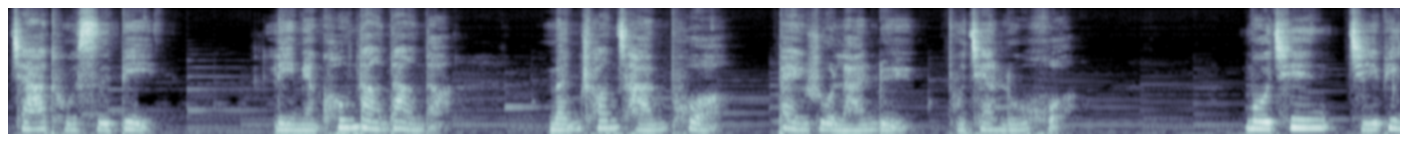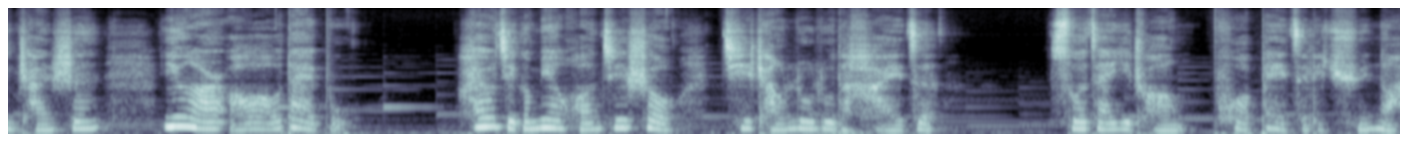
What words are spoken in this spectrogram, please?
家徒四壁，里面空荡荡的，门窗残破，被褥褴褛，不见炉火。母亲疾病缠身，婴儿嗷嗷待哺，还有几个面黄肌瘦、饥肠辘辘的孩子，缩在一床破被子里取暖。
